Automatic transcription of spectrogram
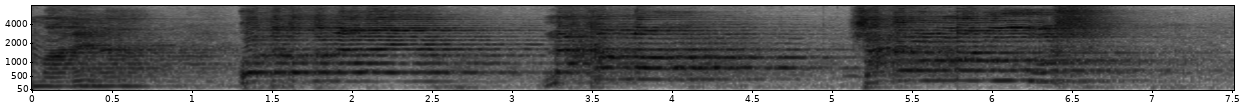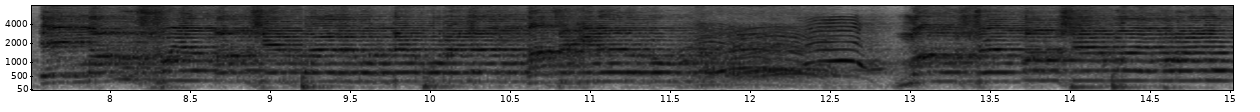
মানে না। কত কত সাধারণ মানুষ। এই মানুষ হয়ে মানুষের পায়ের মধ্যে পড়ে যায়, আছে কিনা এরকম? মানুষ হয়ে মানুষের পায়ে পড়ে যায়।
